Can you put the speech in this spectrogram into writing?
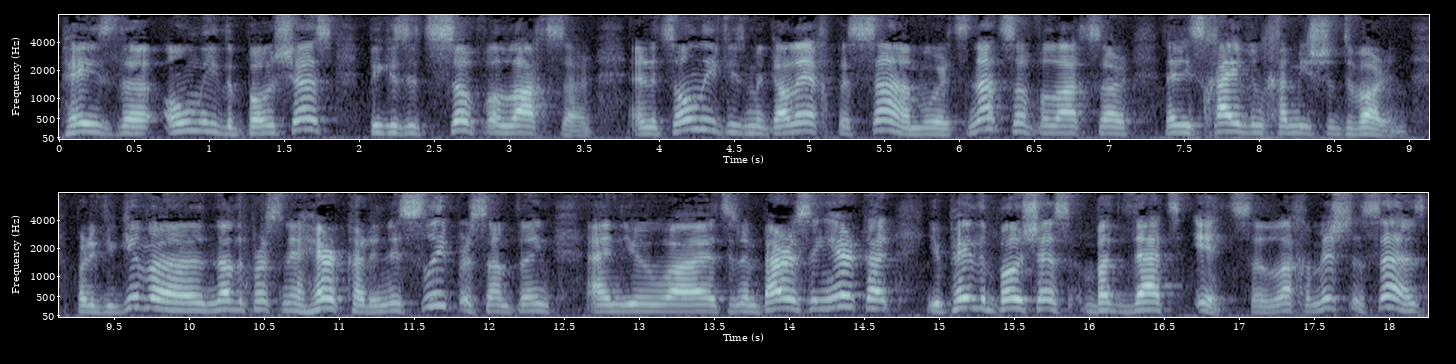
pays the only the boshes because it's sofa lachzar, and it's only if he's megalech besam where it's not sofa lachzar that he's chayiv in chamisha dvarim. But if you give a, another person a haircut in his sleep or something, and you uh, it's an embarrassing haircut, you pay the boshes, but that's it. So the Lechem Mishneh says,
